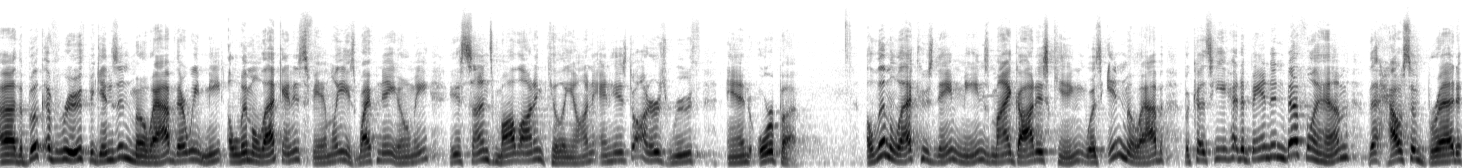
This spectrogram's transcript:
Uh, the book of Ruth begins in Moab. There we meet Elimelech and his family, his wife Naomi, his sons Mahlon and Chilion, and his daughters Ruth and Orpah. Elimelech, whose name means my God is king, was in Moab because he had abandoned Bethlehem, the house of bread,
